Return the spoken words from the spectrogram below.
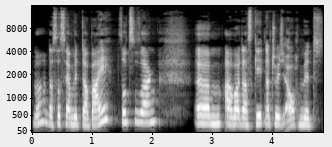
Ne? Das ist ja mit dabei sozusagen. Ähm, aber das geht natürlich auch mit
